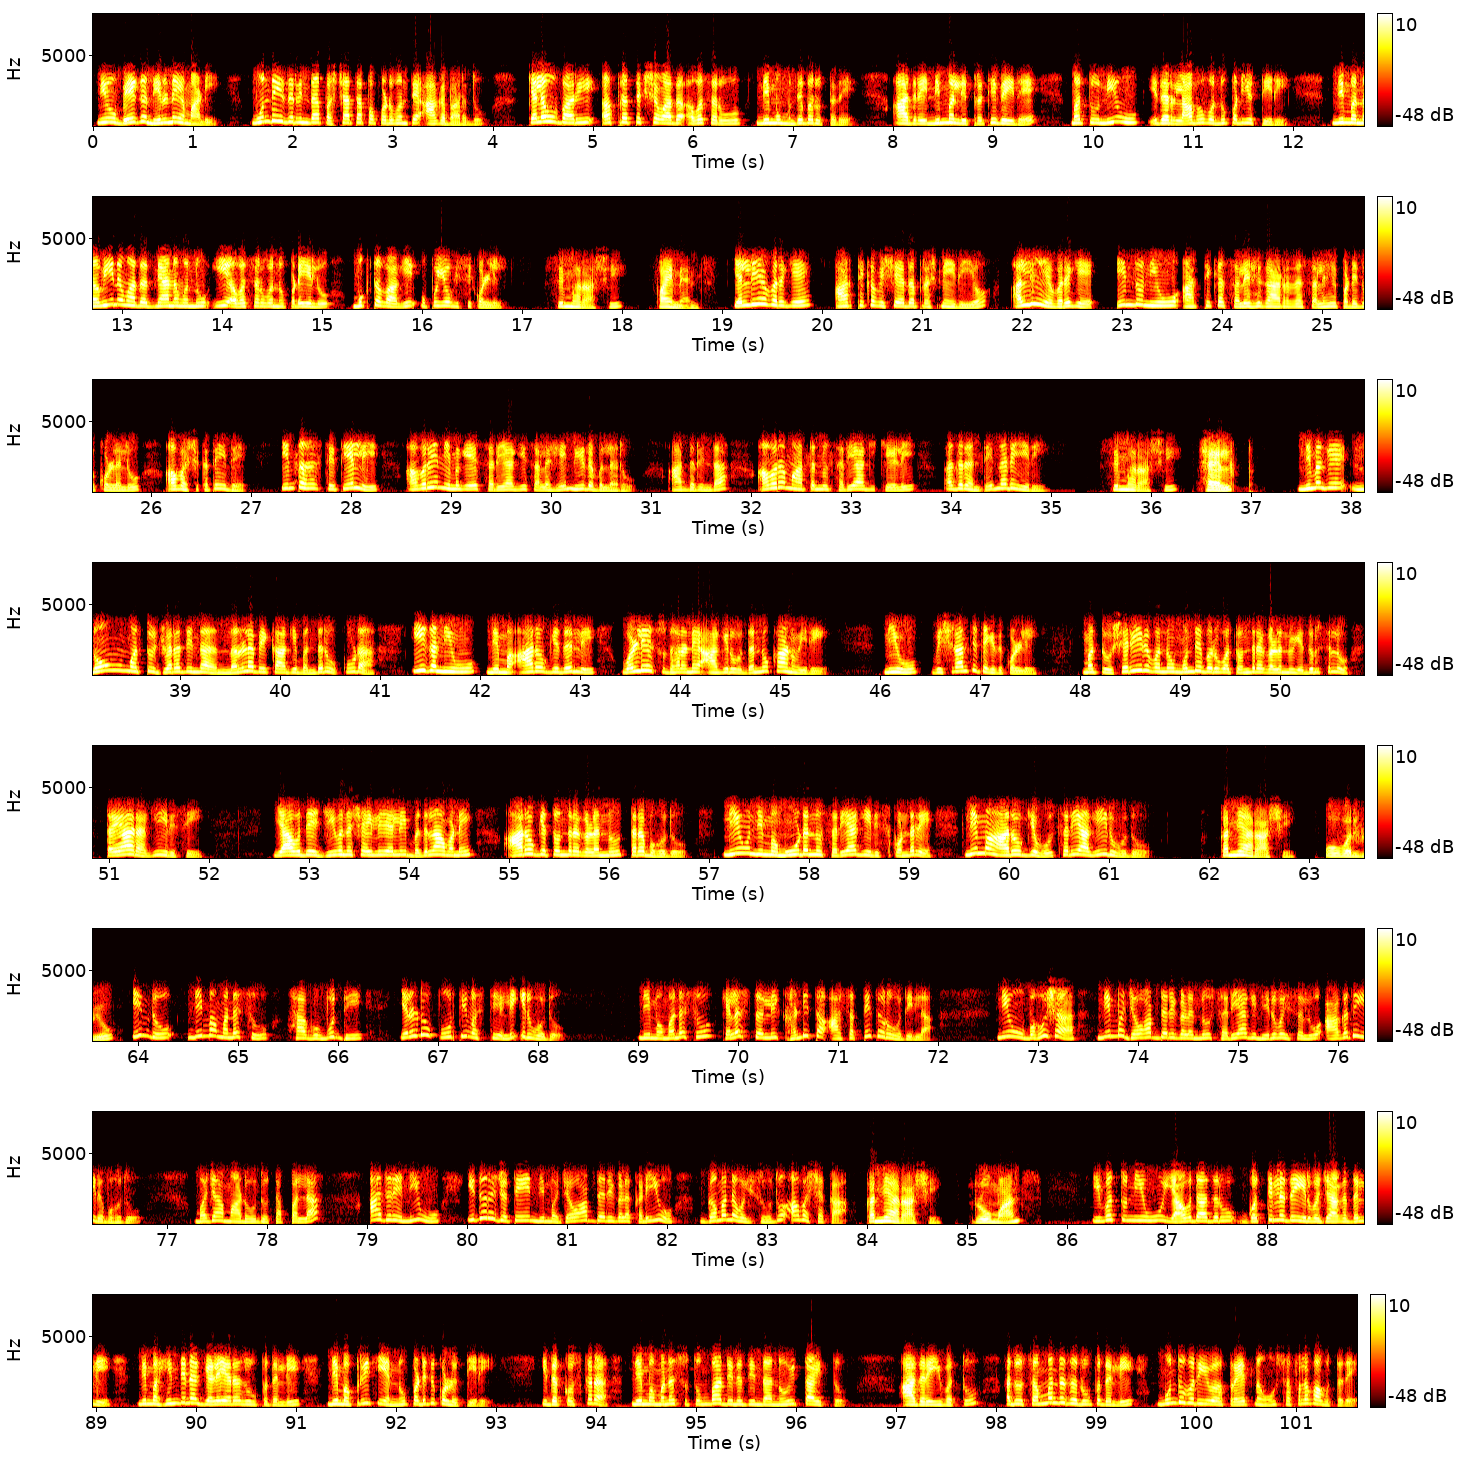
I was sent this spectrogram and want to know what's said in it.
ನೀವು ಬೇಗ ನಿರ್ಣಯ ಮಾಡಿ. ಮುಂದೆ ಇದರಿಂದ ಪಶ್ಚಾತ್ತಾಪ ಪಡುವಂತೆ ಆಗಬಾರದು. ಕೆಲವು ಬಾರಿ ಅಪ್ರತ್ಯಕ್ಷವಾದ ಅವಸರವು ನಿಮ್ಮ ಮುಂದೆ ಬರುತ್ತದೆ. ಆದರೆ ನಿಮ್ಮಲ್ಲಿ ಪ್ರತಿಭೆ ಇದೆ ಮತ್ತು ನೀವು ಇದರ ಲಾಭವನ್ನು ಪಡೆಯುತ್ತೀರಿ. ನಿಮ್ಮ ನವೀನವಾದ ಜ್ಞಾನವನ್ನು ಈ ಅವಸರವನ್ನು ಪಡೆಯಲು ಮುಕ್ತವಾಗಿ ಉಪಯೋಗಿಸಿಕೊಳ್ಳಿ. ಸಿಂಹರಾಶಿ ಫೈನಾನ್ಸ್ ಎಲ್ಲಿಯವರೆಗೆ ಆರ್ಥಿಕ ವಿಷಯದ ಪ್ರಶ್ನೆ ಇದೆಯೋ ಅಲ್ಲಿಯವರೆಗೆ ಇಂದು ನೀವು ಆರ್ಥಿಕ ಸಲಹೆಗಾರರ ಸಲಹೆ ಪಡೆದುಕೊಳ್ಳಲು ಅವಶ್ಯಕತೆ ಇದೆ. ಇಂತಹ ಸ್ಥಿತಿಯಲ್ಲಿ ಅವರೇ ನಿಮಗೆ ಸರಿಯಾಗಿ ಸಲಹೆ ನೀಡಬಲ್ಲರು. ಆದ್ದರಿಂದ ಅವರ ಮಾತನ್ನು ಸರಿಯಾಗಿ ಕೇಳಿ ಅದರಂತೆ ನಡೆಯಿರಿ. ಸಿಂಹರಾಶಿ ಹೆಲ್ತ್ ನಿಮಗೆ ನೋವು ಮತ್ತು ಜ್ವರದಿಂದ ನರಳಬೇಕಾಗಿ ಬಂದರೂ ಕೂಡ ಈಗ ನೀವು ನಿಮ್ಮ ಆರೋಗ್ಯದಲ್ಲಿ ಒಳ್ಳೆಯ ಸುಧಾರಣೆ ಆಗಿರುವುದನ್ನು ಕಾಣುವಿರಿ. ನೀವು ವಿಶ್ರಾಂತಿ ತೆಗೆದುಕೊಳ್ಳಿ ಮತ್ತು ಶರೀರವನ್ನು ಮುಂದೆ ಬರುವ ತೊಂದರೆಗಳನ್ನು ಎದುರಿಸಲು ತಯಾರಾಗಿ ಇರಿಸಿ. ಯಾವುದೇ ಜೀವನ ಶೈಲಿಯಲ್ಲಿ ಬದಲಾವಣೆ ಆರೋಗ್ಯ ತೊಂದರೆಗಳನ್ನು ತರಬಹುದು. ನೀವು ನಿಮ್ಮ ಮೂಡನ್ನು ಸರಿಯಾಗಿ ಇರಿಸಿಕೊಂಡರೆ ನಿಮ್ಮ ಆರೋಗ್ಯವು ಸರಿಯಾಗಿ ಇರುವುದು. ಕನ್ಯಾ ರಾಶಿ ಓವರ್ವ್ಯೂ ಇಂದು ನಿಮ್ಮ ಮನಸ್ಸು ಹಾಗೂ ಬುದ್ಧಿ ಎರಡೂ ಪೂರ್ತಿ ಮಸ್ತಿಯಲ್ಲಿ ಇರುವುದು. ನಿಮ್ಮ ಮನಸ್ಸು ಕೆಲಸದಲ್ಲಿ ಖಂಡಿತ ಆಸಕ್ತಿ ತೋರುವುದಿಲ್ಲ. ನೀವು ಬಹುಶಃ ನಿಮ್ಮ ಜವಾಬ್ದಾರಿಗಳನ್ನು ಸರಿಯಾಗಿ ನಿರ್ವಹಿಸಲು ಆಗದೇ ಇರಬಹುದು. ಮಜಾ ಮಾಡುವುದು ತಪ್ಪಲ್ಲ. ಆದರೆ ನೀವು ಇದರ ಜೊತೆ ನಿಮ್ಮ ಜವಾಬ್ದಾರಿಗಳ ಕಡೆಯೂ ಗಮನವಹಿಸುವುದು ಅವಶ್ಯಕ. ಕನ್ಯಾ ರಾಶಿ ರೋಮಾನ್ಸ್. ಇವತ್ತು ನೀವು ಯಾವುದಾದರೂ ಗೊತ್ತಿಲ್ಲದೇ ಇರುವ ಜಾಗದಲ್ಲಿ ನಿಮ್ಮ ಹಿಂದಿನ ಗೆಳೆಯರ ರೂಪದಲ್ಲಿ ನಿಮ್ಮ ಪ್ರೀತಿಯನ್ನು ಪಡೆದುಕೊಳ್ಳುತ್ತೀರಿ. ಇದಕ್ಕೋಸ್ಕರ ನಿಮ್ಮ ಮನಸ್ಸು ತುಂಬಾ ದಿನದಿಂದ ನೋಯುತ್ತಾ ಇತ್ತು. ಆದರೆ ಇವತ್ತು ಅದು ಸಂಬಂಧದ ರೂಪದಲ್ಲಿ ಮುಂದುವರಿಯುವ ಪ್ರಯತ್ನವು ಸಫಲವಾಗುತ್ತದೆ.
